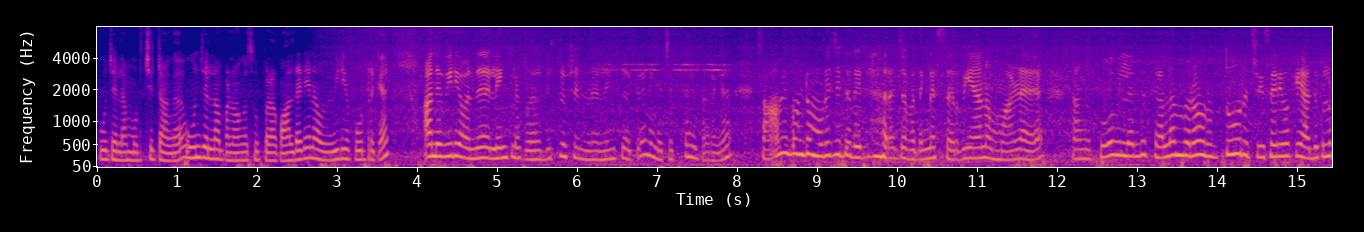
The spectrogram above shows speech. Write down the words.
பூஜைலாம் முடிச்சுட்டாங்க. ஊஞ்சல்லாம் பண்ணுவாங்க சூப்பராக இருக்கும். ஆல்ரெடி நான் ஒரு வீடியோ போட்டிருக்கேன். அந்த வீடியோ வந்து லிங்க்கில் டிஸ்கிரிப்ஷனில் லிங்க் வைக்கிறேன் நீங்கள் செக் பண்ணி பாருங்கள் சாமி கும்பிட்டு முடிச்சுட்டு ரிட்டர்ன் வரச்ச பார்த்திங்கன்னா சரியான மழை. நாங்கள் கோவிலேருந்து கிளம்புறோம். தூருச்சு சரி ஓகே அதுக்குள்ளே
